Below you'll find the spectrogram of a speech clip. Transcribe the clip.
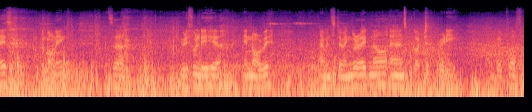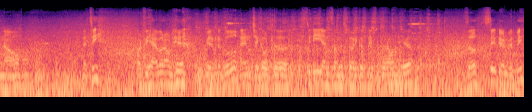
Guys. Good morning. It's a beautiful day here in norway. I'm in stavanger right now and got ready breakfast now. Let's see what we have around here. We're gonna go and check out the city and some historical places around here. So stay tuned with me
